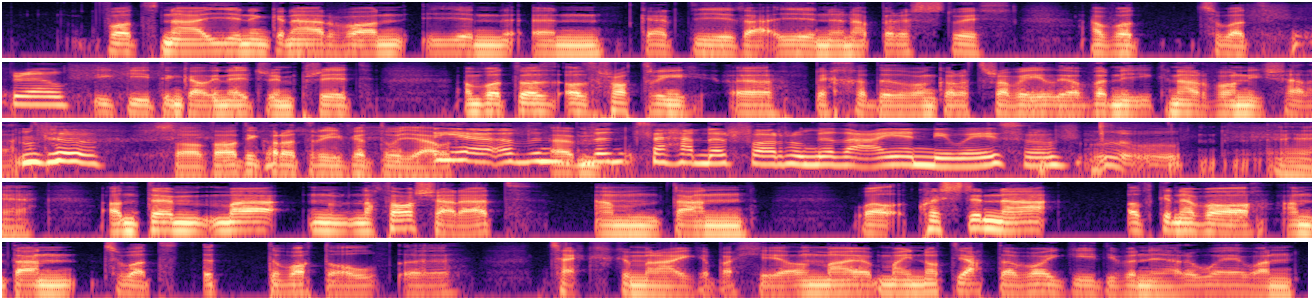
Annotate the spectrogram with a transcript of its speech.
fod 'na un yn Gynarfon, un yn Gaerdydd a un yn Aberystwyth, a fod t'bod... Bril. ...i gyd yn cael ei wneud rhywun pryd. Ond fod oedd, oedd Rhodri uh, bechod iddo fo'n gorau trafeilio fyny i Cynarfon i siarad. so oedd o 'di gorau dreifio dwy awr. Ie, yeah, a fyn, um, fynta hanner ffordd rhwng y ddau anyway, so... Ie. Yeah. Ond um, ma, nath o siarad amdan... Wel, cwestiwn na oedd gyna fo amdan, tywod, y dyfodol, Uh, tech Cymraeg a falle, ond mae, mae nodiadau fo i gyd i fyny ar y wewan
